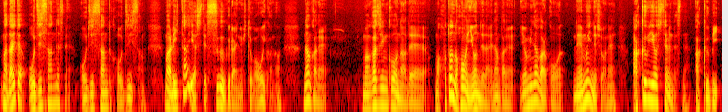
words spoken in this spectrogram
まあ大体おじさんですね。おじさんとかおじいさん。まあリタイアしてすぐぐらいの人が多いかな。なんかねマガジンコーナーで、まあ、ほとんど本読んでない。なんかね読みながらこう眠いんでしょうね。あくびをしてるんですね。あくび。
